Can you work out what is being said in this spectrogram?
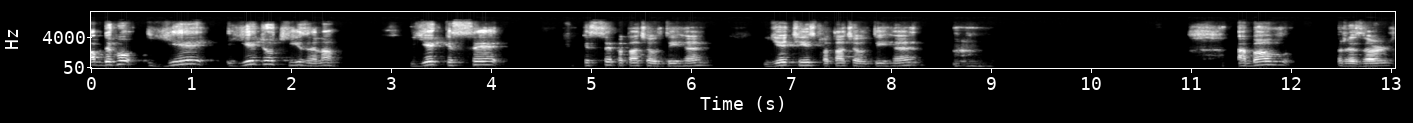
अब देखो, ये ये जो चीज़ है ना, ये किससे किससे पता चलती है ये चीज़ पता चलती है above result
